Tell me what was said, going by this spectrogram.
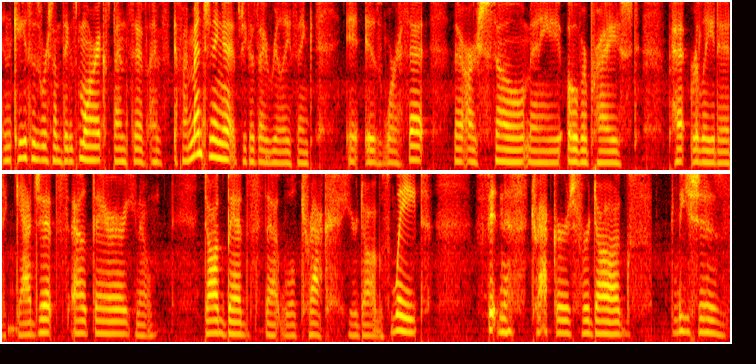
in the cases where something's more expensive, I've, if I'm mentioning it, it's because I really think it is worth it. There are so many overpriced, pet related gadgets out there, you know, dog beds that will track your dog's weight, fitness trackers for dogs, leashes,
